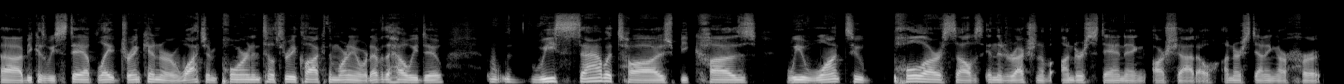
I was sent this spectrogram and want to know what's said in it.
uh, because we stay up late drinking or watching porn until three o'clock in the morning or whatever the hell we do. We sabotage because we want to pull ourselves in the direction of understanding our shadow, understanding our hurt,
